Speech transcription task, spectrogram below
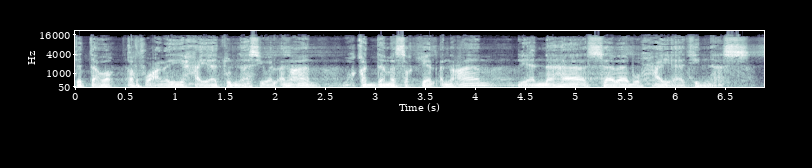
تتوقف عليه حياة الناس والأنعام وقدم سقي الأنعام لأنها سبب حياة الناس.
